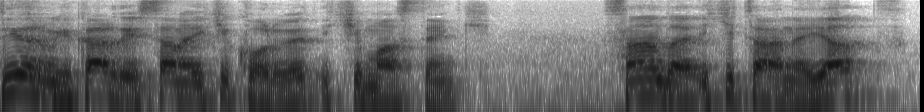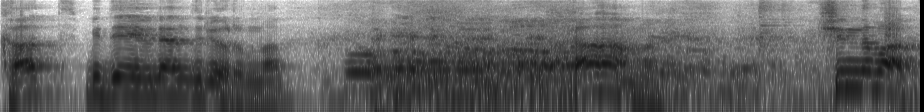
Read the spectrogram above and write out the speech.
Diyorum ki kardeş sana iki Corvette, iki Mustang. Sana da iki tane yat, kat, bir de evlendiriyorum lan. tamam mı? Şimdi bak.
